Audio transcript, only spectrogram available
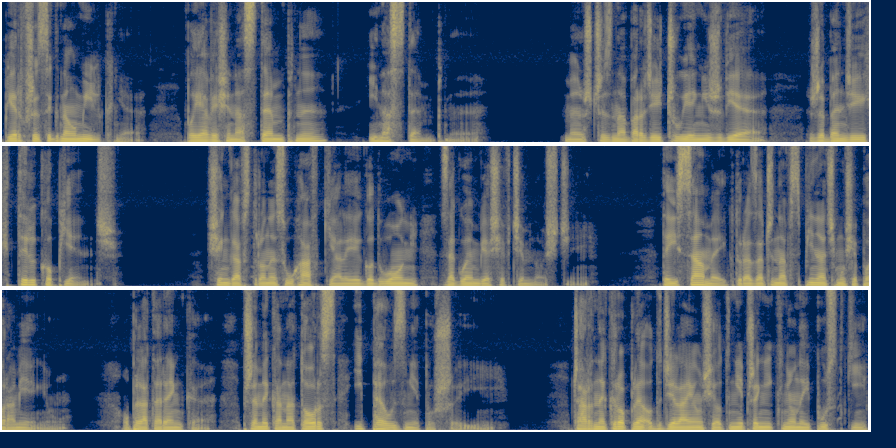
Pierwszy sygnał milknie, pojawia się następny i następny. Mężczyzna bardziej czuje niż wie, że będzie ich tylko pięć. Sięga w stronę słuchawki, ale jego dłoń zagłębia się w ciemności. Tej samej, która zaczyna wspinać mu się po ramieniu. Oplata rękę, przemyka na tors i pełznie po szyi. Czarne krople oddzielają się od nieprzeniknionej pustki,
